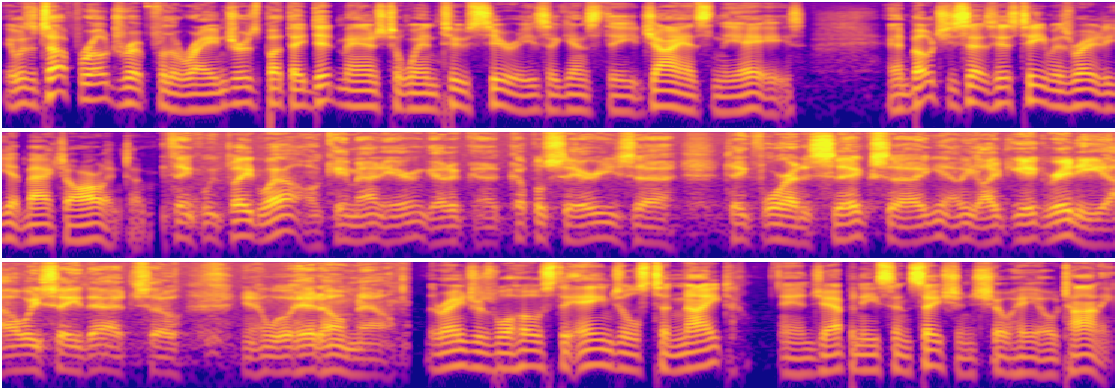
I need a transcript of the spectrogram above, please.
It was a tough road trip for the Rangers, but they did manage to win two series against the Giants and the A's. And Bochy says his team is ready to get back to Arlington. I think we played well. Came out here and got a, a couple series, uh, take four out of six. Uh, you know, you like to get gritty. I always say that. So, you know, we'll head home now. The Rangers will host the Angels tonight and Japanese sensation Shohei Ohtani.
